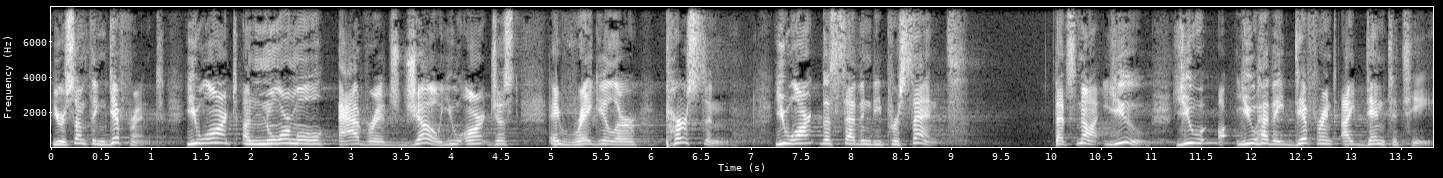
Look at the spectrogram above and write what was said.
You're something different. You aren't a normal, average Joe. You aren't just a regular person. You aren't the 70%. That's not you. You, you have a different identity.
